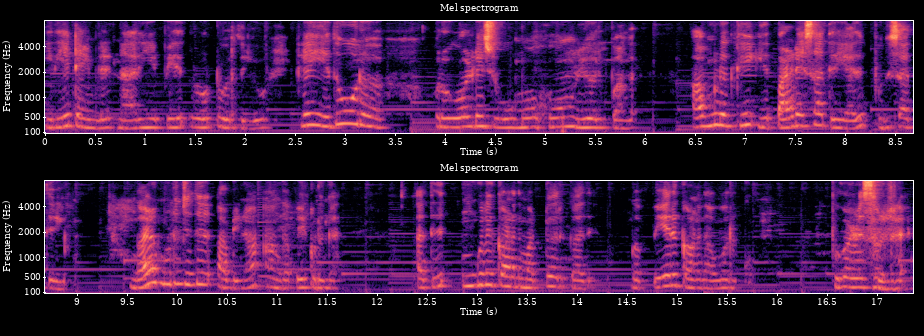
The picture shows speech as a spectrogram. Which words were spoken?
இதே டைமில் நிறைய பேர் ரோட்டு ஒருத்தரையோ இல்லை ஏதோ ஒரு ஒரு ஓல்டேஜ் ஹோமோ ஹோம்லேயோ இருப்பாங்க. அவங்களுக்கு இது பழசாக தெரியாது புதுசாக தெரியும். உங்களால் முடிஞ்சது அப்படின்னா அங்கே போய் கொடுங்க. அது உங்களுக்கானது மட்டும் இருக்காது உங்கள் பேருக்கானதாகவும் இருக்கும். புகழ சொல்கிறேன்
